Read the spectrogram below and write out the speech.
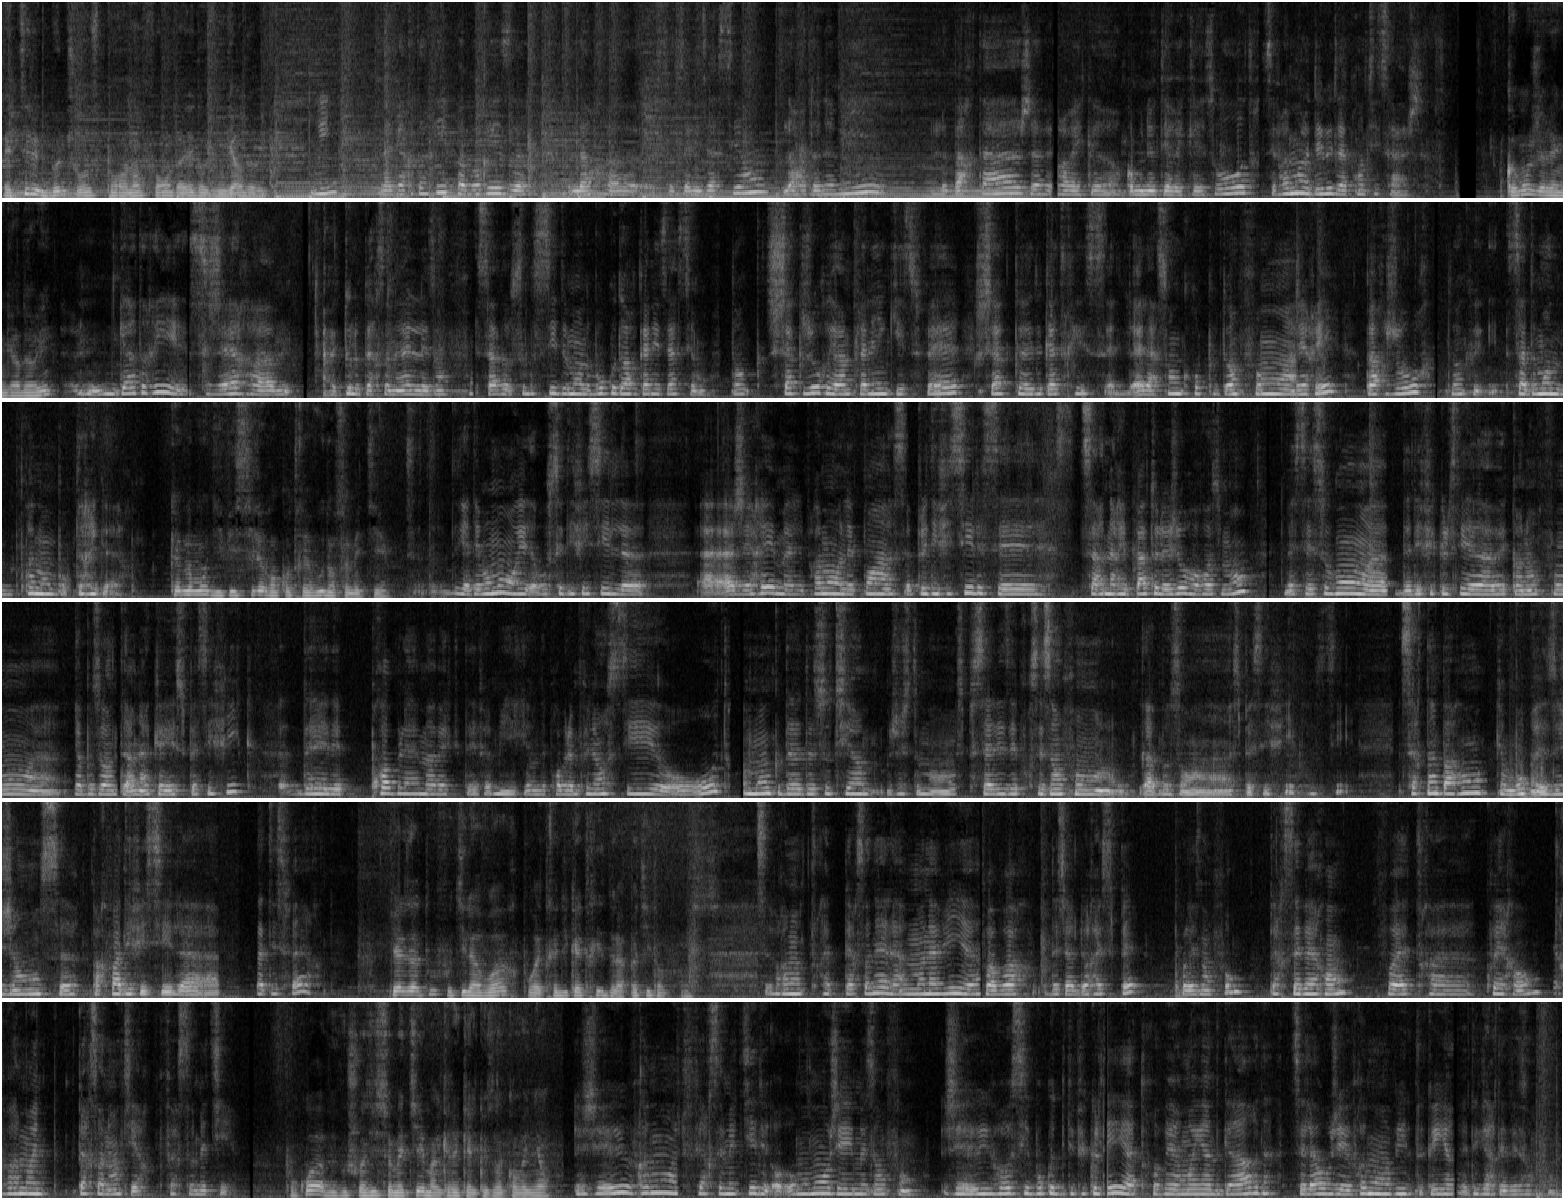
Est-il une bonne chose pour un enfant d'aller dans une garderie Oui, la garderie favorise leur euh, socialisation, leur autonomie, le partage avec, euh, en communauté avec les autres. C'est vraiment le début de l'apprentissage. Comment gérer une garderie? Une garderie se gère euh, avec tout le personnel, les enfants. Ça aussi demande beaucoup d'organisation. Donc chaque jour, il y a un planning qui se fait. Chaque éducatrice, elle, a son groupe d'enfants à gérer par jour. Donc ça demande vraiment beaucoup de rigueur. Quel moment difficile rencontrez-vous dans ce métier? Il y a des moments où c'est difficile euh, à gérer, mais vraiment les points les plus difficiles, c'est ça n'arrive pas tous les jours, heureusement. Mais c'est souvent euh, des difficultés avec un enfant euh, qui a besoin d'un accueil spécifique, des, problèmes avec des familles qui ont des problèmes financiers ou autres, un manque de, soutien justement spécialisé pour ces enfants a besoin spécifique aussi. Certains parents qui ont beaucoup d'exigences, parfois difficiles à satisfaire. Quels atouts faut-il avoir pour être éducatrice de la petite enfance? C'est vraiment très personnel. À mon avis, il faut avoir déjà le respect pour les enfants, persévérant, il faut être euh, cohérent, être vraiment une personne entière pour faire ce métier. Pourquoi avez-vous choisi ce métier malgré quelques inconvénients? J'ai eu vraiment faire ce métier au moment où j'ai eu mes enfants. J'ai eu aussi beaucoup de difficultés à trouver un moyen de garde. C'est là où j'ai vraiment envie de cueillir et de garder des enfants.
